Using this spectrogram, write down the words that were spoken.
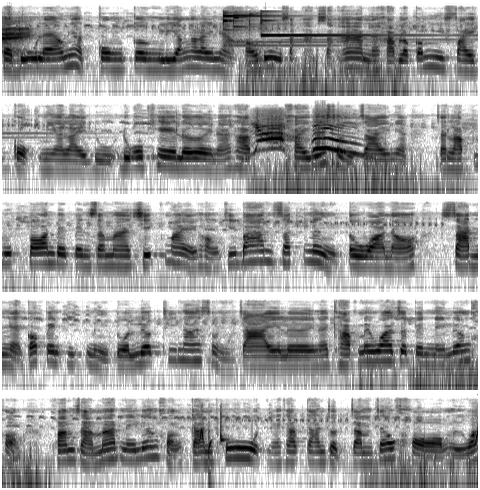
แต่ดู Okay. แล้วเนี่ยกรงเกิงเลี้ยงอะไรเนี่ยเขาดูสะอาดสะอ้านนะครับ แล้วก็มีไฟกกมีอะไรดูดูโอเคเลยนะครับใครที่สนใจเนี่ย จะรับลูกป้อนไปเป็นสมาชิกใหม่ของที่บ้านสักหนึ่งตัวเนาะซันเนี่ยก็เป็นอีกหนึ่งตัวเลือกที่น่าสนใจเลยนะครับ ไม่ว่าจะเป็นในเรื่องของความสามารถในเรื่องของการพูดนะครับ การจดจำเจ้าของหรือว่า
